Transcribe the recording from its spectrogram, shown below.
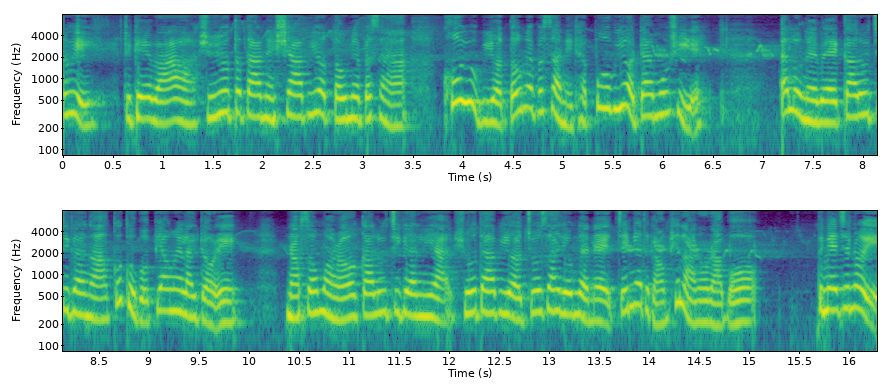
လူကြီးတကယ်ပါရိုးရိုးတသားနဲ့ရှာပြီးတော့သုံးတဲ့ပတ်စံကခိုးယူပြီးတော့သုံးတဲ့ပတ်စံတွေထပ်ပို့ပြီးတော့တန်မိုးရှိတယ် အဲ့လိုနဲ့ပဲကာလူကြီးကန်ကကိုကိုကိုပြောင်းလဲလိုက်တော့တယ်နောက်ဆုံးမှာတော့ကာလူကြီးကန်လေးကရိုးသားပြီးတော့စူးစမ်းရုံးကန်နဲ့ကျင်းငက်တကောင်ဖြစ်လာတော့တာပေါ့တကယ်ချင်းတို့ရေ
